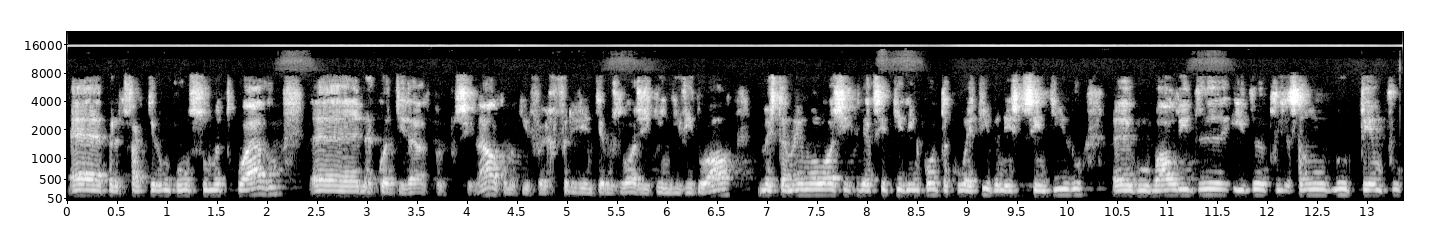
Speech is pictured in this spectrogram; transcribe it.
uh, para de facto ter um consumo adequado uh, na quantidade proporcional, como aqui foi referido em termos de lógica individual, mas também uma lógica que deve ser tida em conta coletiva neste sentido uh, global e de, e de utilização no tempo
